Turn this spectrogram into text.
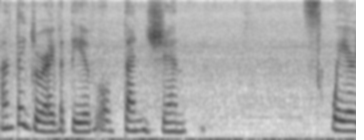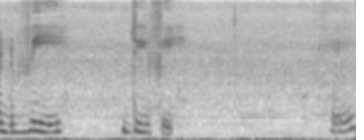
antiderivative of tangent squared v dv. Okay.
